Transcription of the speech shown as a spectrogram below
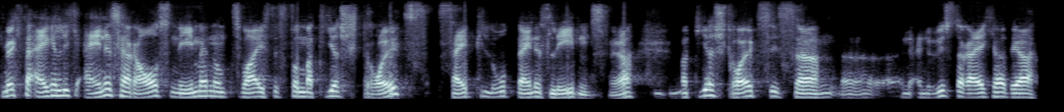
ich möchte eigentlich eines herausnehmen und zwar ist es von Matthias Strolz, sei Pilot deines Lebens. Ja. Mhm. Matthias Strolz ist ähm, äh, ein, ein Österreicher, der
